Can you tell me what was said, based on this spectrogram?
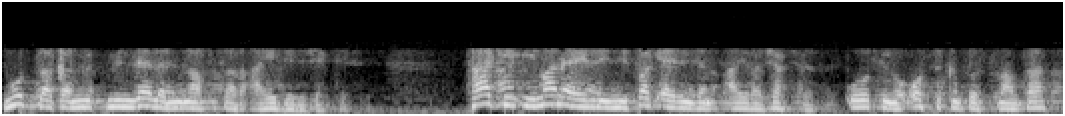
Mutlaka müminlerle münafıkları ayırt edecektir. Ta ki iman ehli nifak ehlinden ayıracaktır. O günü o sıkıntı sınavda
